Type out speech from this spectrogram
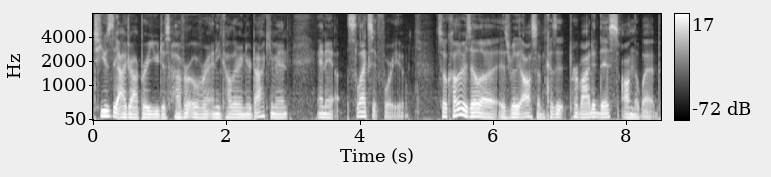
to use the eyedropper, you just hover over any color in your document and it selects it for you. So Colorzilla is really awesome because it provided this on the web.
